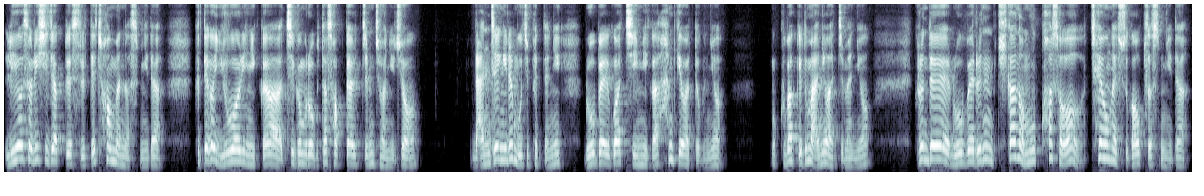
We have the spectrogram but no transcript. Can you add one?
리허설이 시작됐을 때 처음 만났습니다. 그때가 6월이니까 지금으로부터 석 달쯤 전이죠. 난쟁이를 모집했더니 로벨과 지미가 함께 왔더군요. 뭐 그 밖에도 많이 왔지만요. 그런데 로벨은 키가 너무 커서 채용할 수가 없었습니다.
